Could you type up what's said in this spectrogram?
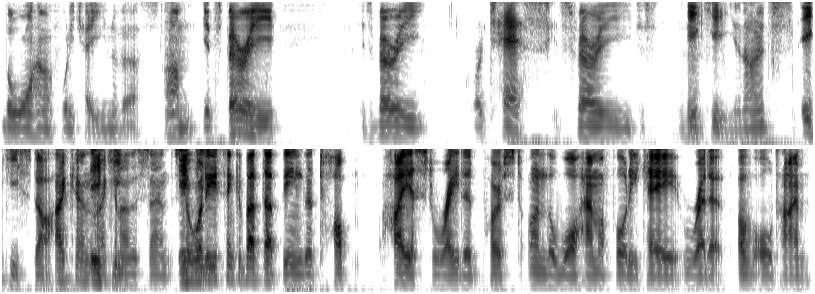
the Warhammer 40k universe. Um, it's very, it's very grotesque. It's very just icky. You know, it's icky stuff. I can I can understand. So what do you think about that being the top highest rated post on the Warhammer 40k Reddit of all time?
